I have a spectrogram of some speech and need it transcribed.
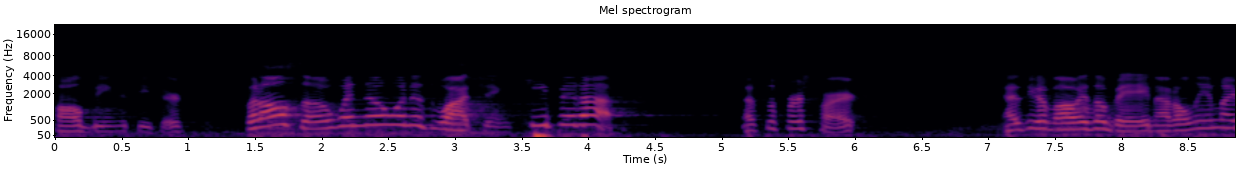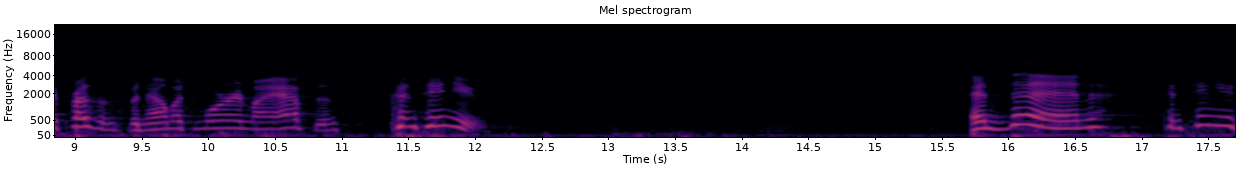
Paul being the teacher, but also when no one is watching. Keep it up. That's the first part. As you have always obeyed, not only in my presence, but now much more in my absence, continue. And then continue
